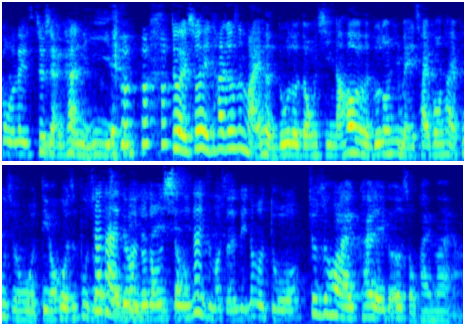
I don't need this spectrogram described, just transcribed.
跟我类似，就想看你一眼。对，所以他就是买很多的东西，然后有很多东西没拆封，他也不准我丢，或者是不准我整理。丢很多东西，那你怎么整理那么多？就是后来开了一个二手拍卖啊，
